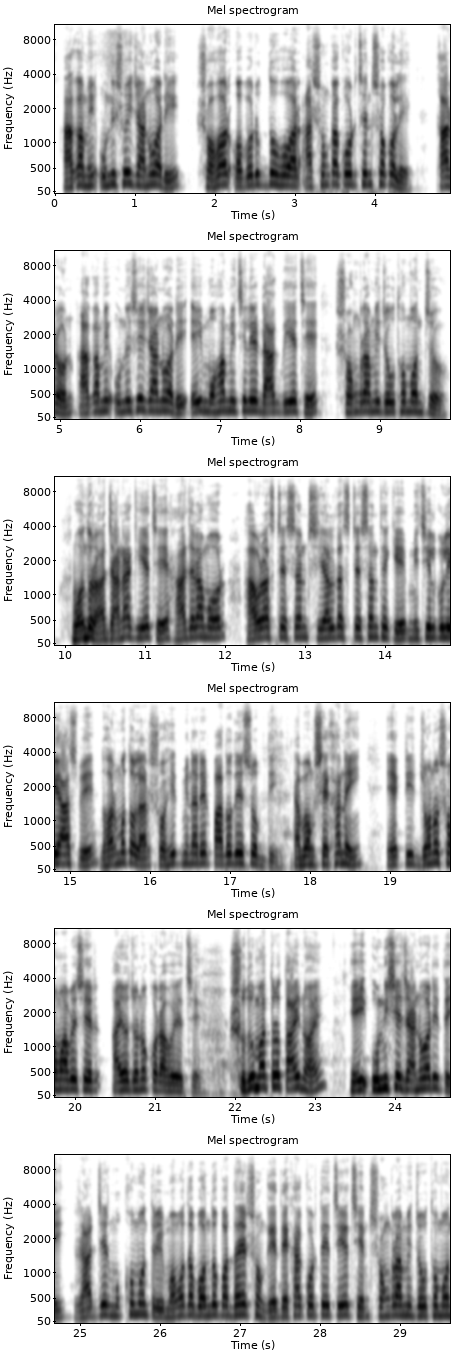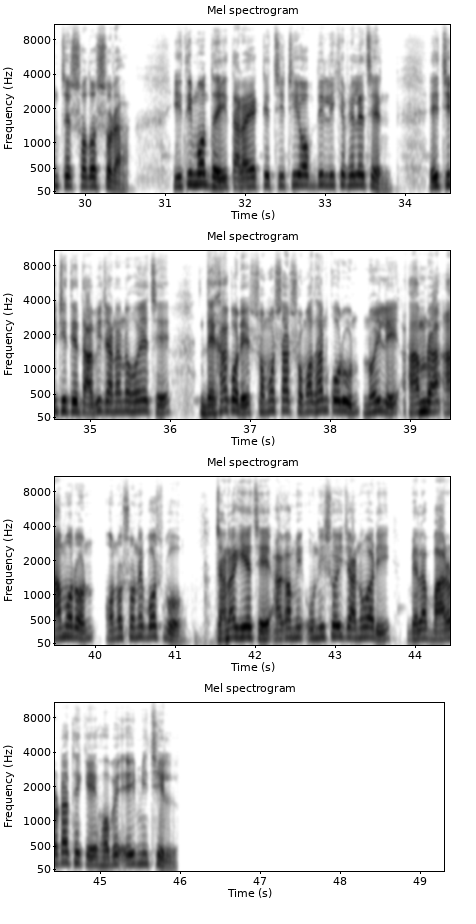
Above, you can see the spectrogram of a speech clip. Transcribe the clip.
আগামী উনিশই জানুয়ারি শহর অবরুদ্ধ হওয়ার আশঙ্কা করছেন সকলে কারণ আগামী উনিশে জানুয়ারি এই মহামিছিলের ডাক দিয়েছে সংগ্রামী যৌথ মঞ্চ। বন্ধুরা, জানা গিয়েছে হাজরা মোড়, হাওড়া স্টেশন, শিয়ালদা স্টেশন থেকে মিছিলগুলি আসবে ধর্মতলার শহীদ মিনারের পাদদেশ অবধি এবং সেখানেই একটি জনসমাবেশের আয়োজনও করা হয়েছে। শুধুমাত্র তাই নয় এই উনিশে জানুয়ারিতেই রাজ্যের মুখ্যমন্ত্রী মমতা বন্দ্যোপাধ্যায়ের সঙ্গে দেখা করতে চেয়েছেন সংগ্রামী যৌথ মঞ্চের সদস্যরা। ইতিমধ্যেই তারা একটি চিঠি অবধি লিখে ফেলেছেন। এই চিঠিতে দাবি জানানো হয়েছে, দেখা করে সমস্যার সমাধান করুন, নইলে আমরা আমরণ অনশনে বসব। জানা গিয়েছে, আগামী উনিশই জানুয়ারি বেলা বারোটা থেকে হবে এই মিছিল।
